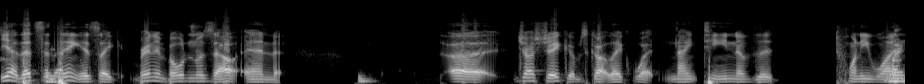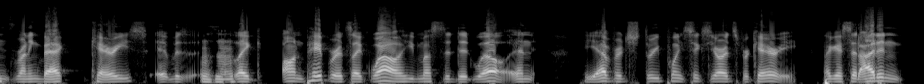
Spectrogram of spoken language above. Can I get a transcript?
Yeah, that's the And thing. It's like Brandon Bolden was out and uh Josh Jacobs got like what 19 of the 21 Nine- running back carries. It was hmm like on paper it's like wow, he must have did well and he averaged 3.6 yards per carry. Like I said, I didn't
